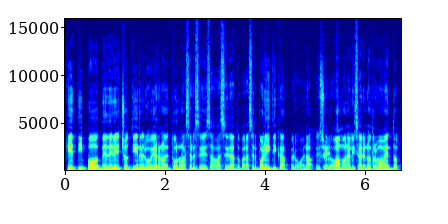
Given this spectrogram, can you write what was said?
qué tipo de derecho tiene el gobierno de turno a hacerse de esas bases de datos para hacer política, pero bueno, eso Sí. lo vamos a analizar en otro momento.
